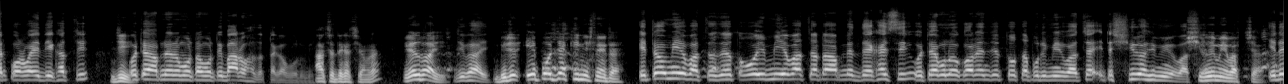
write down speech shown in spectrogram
এরপরেই দেখাচ্ছি। জি। ওটা আপনার মোটামুটি বারো হাজার টাকা পড়বে। আচ্ছা দেখাচ্ছি আমরা। ইরেজ ভাই জি ভাই। ভিডিওর এ পর্যায়ে কি নিয়েছিলেন এটা? এটাও মেয়ে বাচ্চা যেহেতু ওই মেয়ে বাচ্চাটা আপনি দেখাইছি ওইটা মনে করেন যে তোতাপুরি মেয়ে বাচ্চা এটা শিরোহী মেয়ে বাচ্চা। শিরোহী মেয়ে বাচ্চা। এটা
